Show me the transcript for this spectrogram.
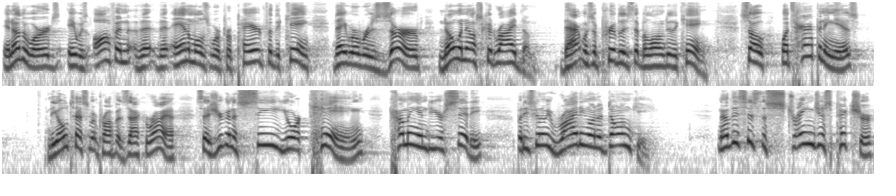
In other words, it was often that, that animals were prepared for the king, they were reserved, no one else could ride them. That was a privilege that belonged to the king. So, what's happening is the Old Testament prophet Zechariah says, You're going to see your king coming into your city, but he's going to be riding on a donkey. Now, this is the strangest picture,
